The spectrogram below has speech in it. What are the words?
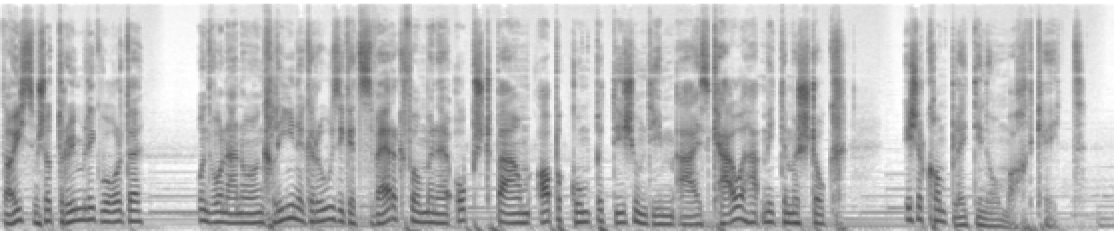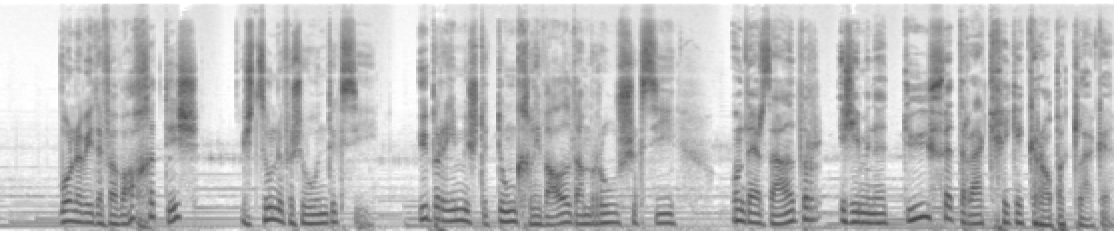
Da ist es ihm schon trümmelig geworden. Und wo auch noch ein kleiner, grusiger Zwerg von einem Obstbaum abgekumpelt ist und ihm eins gehauen hat mit einem Stock, ist er komplett in Ohnmacht gefallen. Wo er wieder verwacht ist, ist die Sonne verschwunden. Über ihm ist der dunkle Wald am Rauschen und er selber ist in einem tiefen, dreckigen Graben gelegen.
